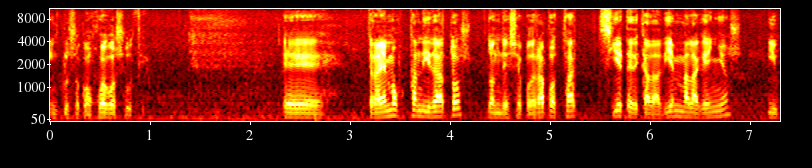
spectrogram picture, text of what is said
incluso con juego sucio. Eh, traemos candidatos donde se podrá apostar 7 de cada 10 malagueños y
